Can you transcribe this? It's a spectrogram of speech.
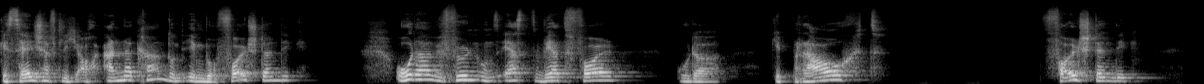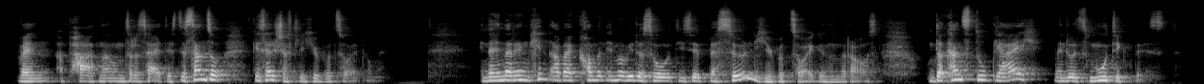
gesellschaftlich auch anerkannt und irgendwo vollständig. Oder wir fühlen uns erst wertvoll oder gebraucht, vollständig, wenn ein Partner an unserer Seite ist. Das sind so gesellschaftliche Überzeugungen. In der inneren Kindarbeit kommen immer wieder so diese persönlichen Überzeugungen raus. Und da kannst du gleich, wenn du jetzt mutig bist,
